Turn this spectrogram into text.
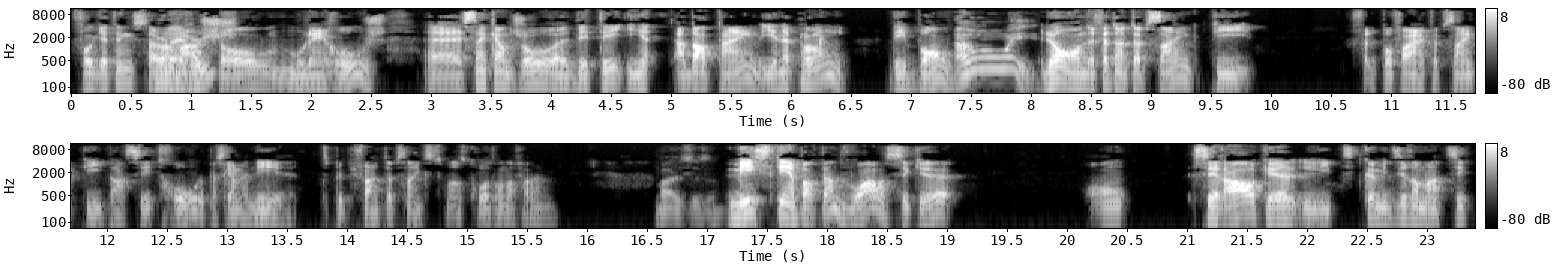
Forgetting Sarah Moulin Marshall, Moulin Rouge. Euh, 50 jours euh, d'été. About Time. Il y en a plein. Des bons. Ah oui, oui. Là, on a fait un top 5, puis fallait pas faire un top 5 puis y penser trop, là, parce qu'à un moment donné, euh, tu peux plus faire un top 5 si tu penses trop à ton affaire. Ben, c'est ça. Mais ce qui est important de voir, c'est que on c'est rare que les petites comédies romantiques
